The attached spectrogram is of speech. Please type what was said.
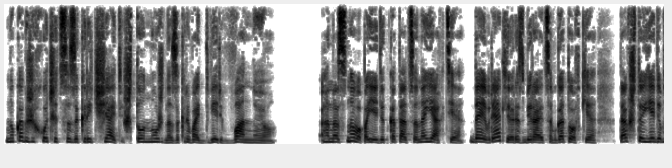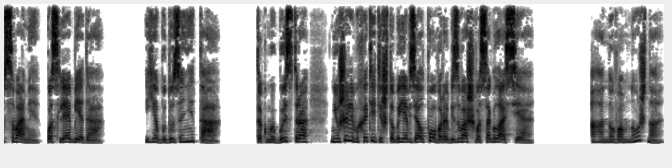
но как же хочется закричать, что нужно закрывать дверь в ванную!» Она снова поедет кататься на яхте, да и вряд ли разбирается в готовке, так что едем с вами после обеда. Я буду занята. Так мы быстро. Неужели вы хотите, чтобы я взял повара без вашего согласия? А оно вам нужно?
